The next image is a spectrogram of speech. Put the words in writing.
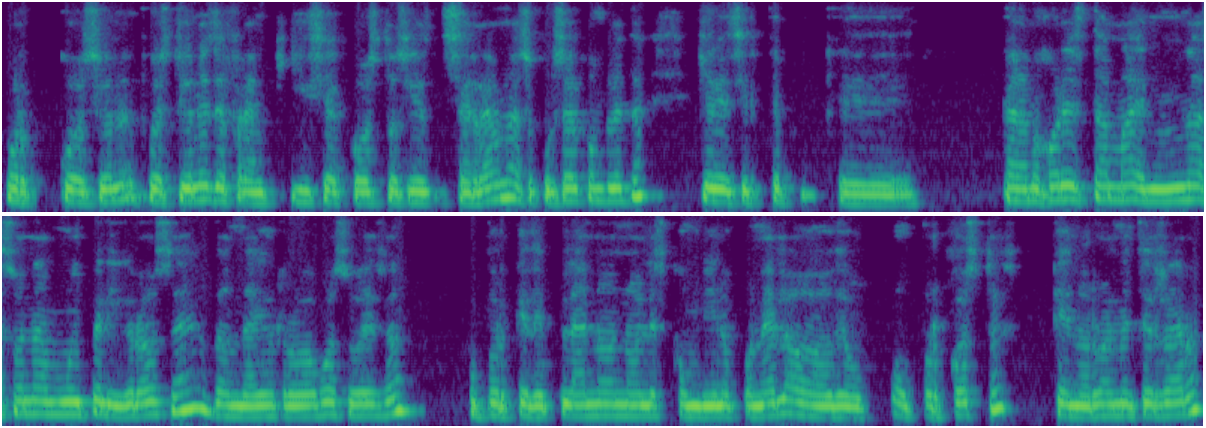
por cuestiones de franquicia, costos y cerrar una sucursal completa, quiere decir que, que, que, a lo mejor está en una zona muy peligrosa, donde hay robos o eso, o porque de plano no les convino ponerla, o, de, o por costos, que normalmente es raro,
